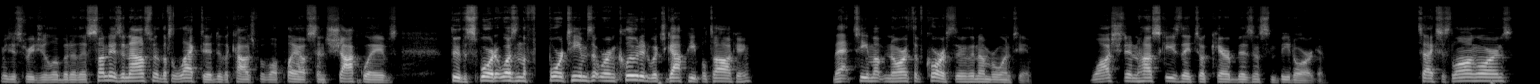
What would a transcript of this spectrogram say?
Let me just read you a little bit of this. Sunday's announcement of the selected to the college football playoff sent shockwaves through the sport. It wasn't the four teams that were included, which got people talking. That team up north, of course, they're the number one team. Washington Huskies, they took care of business and beat Oregon. Texas Longhorns,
